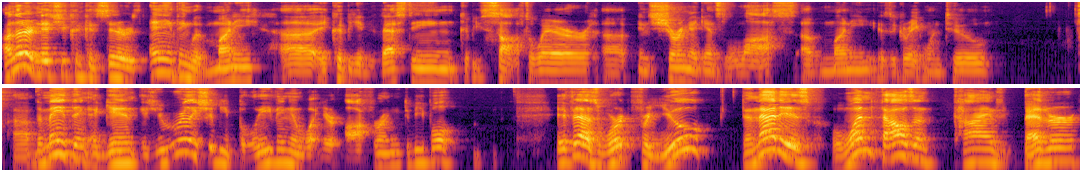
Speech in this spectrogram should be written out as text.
another niche you can consider is anything with money. Uh, it could be investing, could be software, uh, insuring against loss of money is a great one too. Uh, the main thing, again, is you really should be believing in what you're offering to people. If it has worked for you, then that is 1,000 times better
